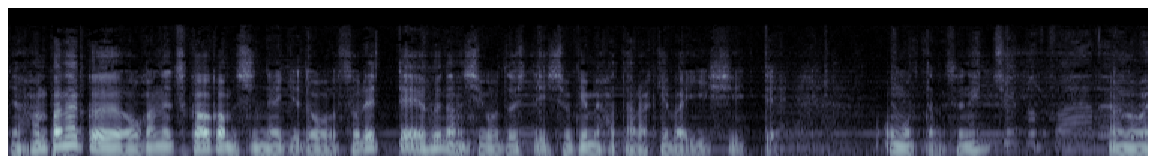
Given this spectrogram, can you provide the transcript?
で半端なくお金使うかもしんないけどそれって普段仕事して一生懸命働けばいいしって思ったんですよね。あの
